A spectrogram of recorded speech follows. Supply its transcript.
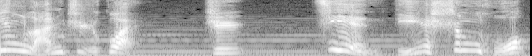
青蓝志怪之间谍生活。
